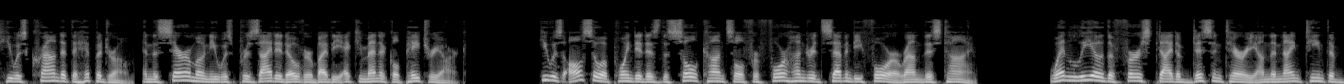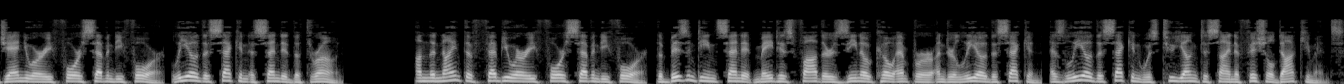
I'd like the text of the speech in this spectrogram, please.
He was crowned at the Hippodrome, and the ceremony was presided over by the Ecumenical Patriarch. He was also appointed as the sole consul for 474 around this time. When Leo I died of dysentery on 19 January 474, Leo II ascended the throne. On 9 February 474, the Byzantine Senate made his father Zeno co-emperor under Leo II, as Leo II was too young to sign official documents.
